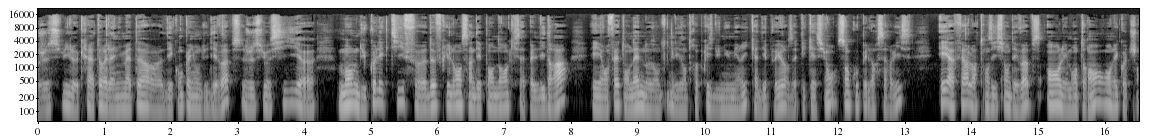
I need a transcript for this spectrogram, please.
je suis le créateur et l'animateur des Compagnons du DevOps. Je suis aussi membre du collectif de freelance indépendants qui s'appelle l'Hydra et en fait, on aide les entreprises du numérique à déployer leurs applications sans couper leurs services et à faire leur transition DevOps en les mentorant ou en les coachant.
